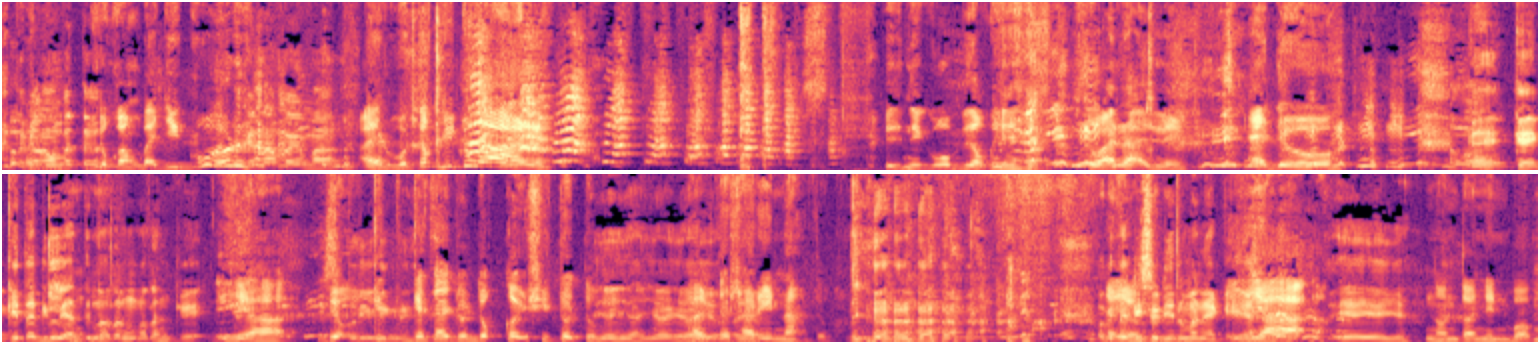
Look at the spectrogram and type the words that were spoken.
Tukang apa tuh? Tukang bajigur. Kenapa emang? Air butek dijual. Ini goblok ini suara ini. Aduh. Kayak kayak kita diliatin orang-orang kayak Iya. Yuk, kita duduk ke situ tuh. Iya iya iya iya. Halte iya. Sarinah tuh. Oh, kita Ayo. di Sudirman ya kayak ya? Iya. Iya iya iya. Nontonin bom.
